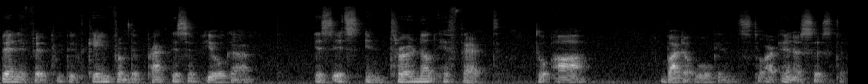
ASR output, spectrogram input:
benefit we could gain from the practice of yoga is its internal effect to our vital organs, to our inner systems.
